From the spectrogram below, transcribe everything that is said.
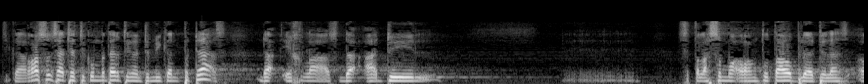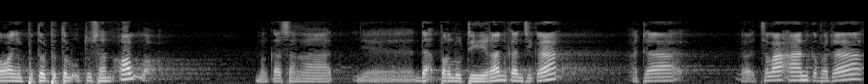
Jika Rasul saja dikomentari dengan demikian pedas, tidak ikhlas, tidak adil. Setelah semua orang itu tahu beliau adalah orang yang betul-betul utusan Allah maka sangat ya, tidak perlu diherankan jika ada e, celaan kepada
